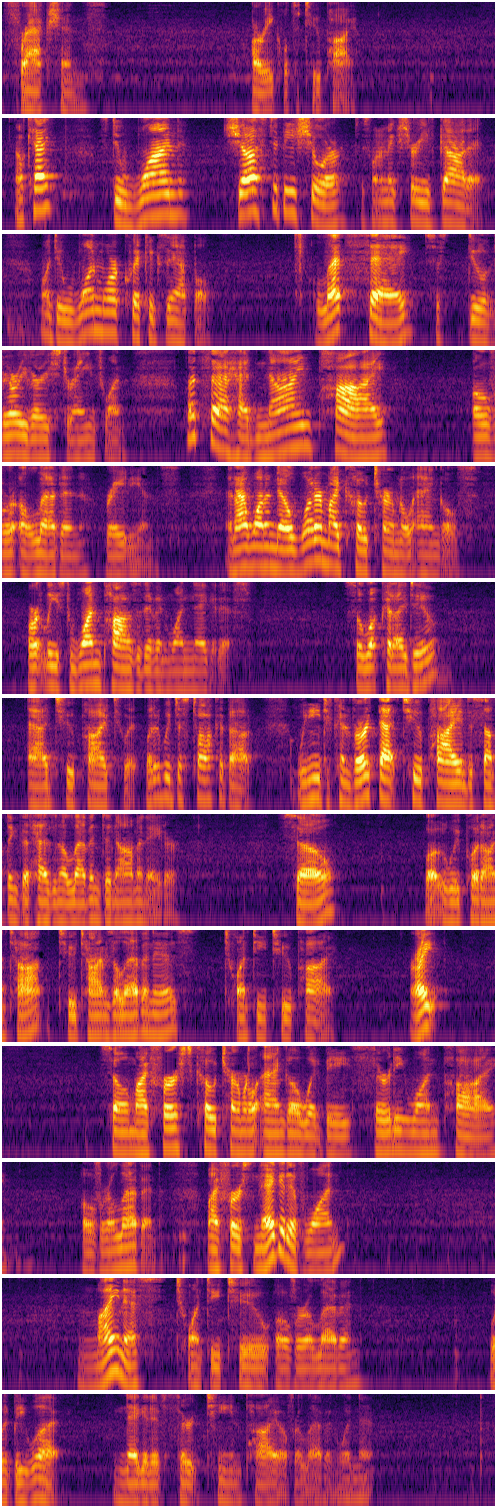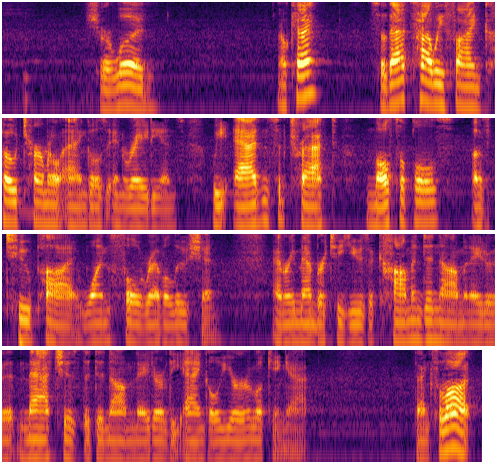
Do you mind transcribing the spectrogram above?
fractions are equal to 2 pi. Okay, let's do one just to be sure. Just want to make sure you've got it. I want to do one more quick example. Let's say, let's just do a very, very strange one. Let's say I had 9 pi over 11 radians. And I want to know what are my coterminal angles, or at least one positive and one negative. So what could I do? Add 2 pi to it. What did we just talk about? we need to convert that 2 pi into something that has an 11 denominator. So, what would we put on top? 2 times 11 is 22 pi, right? So my first coterminal angle would be 31 pi over 11. My first negative one minus 22 over 11 would be what? negative 13 pi over 11, wouldn't it? Sure would. Okay? So that's how we find coterminal angles in radians. We add and subtract multiples of 2 pi, one full revolution. and remember to use a common denominator that matches the denominator of the angle you're looking at. Thanks a lot.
